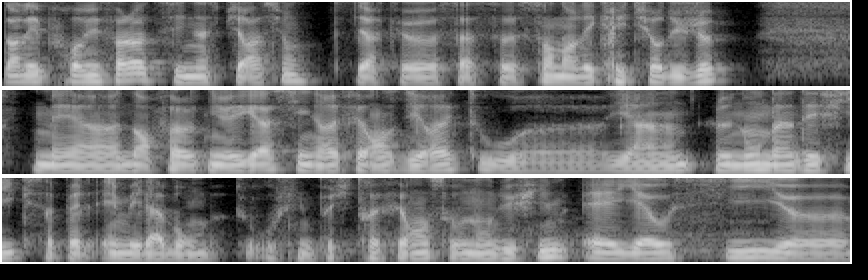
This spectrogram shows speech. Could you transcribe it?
Dans les premiers Fallout, c'est une inspiration, c'est-à-dire que ça se sent dans l'écriture du jeu. Mais euh, dans Fallout New Vegas, il y a une référence directe où euh, il y a un- le nom d'un défi qui s'appelle Aimer la bombe, où c'est une petite référence au nom du film. Et il y a aussi euh,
